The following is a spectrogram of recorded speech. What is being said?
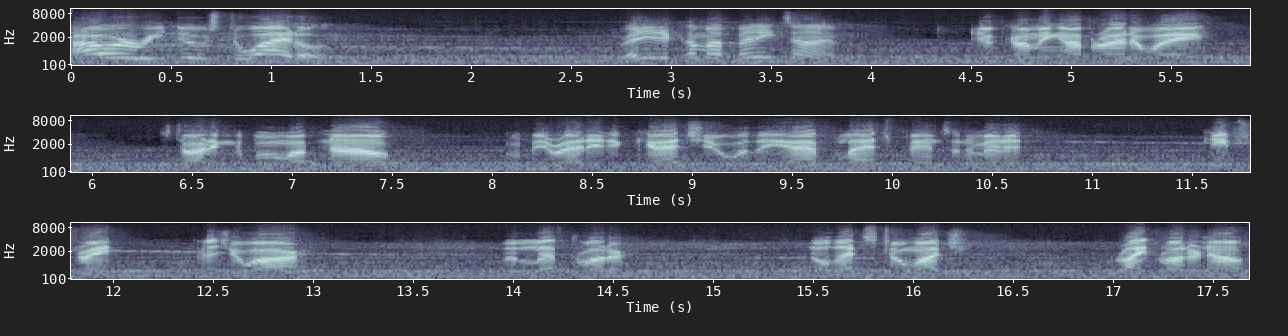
Power reduced to idle. Ready to come up anytime. You're coming up right away. Starting the boom up now. We'll be ready to catch you with the aft latch pins in a minute. Keep straight, as you are. Little left rudder. No, that's too much. Right rudder now.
